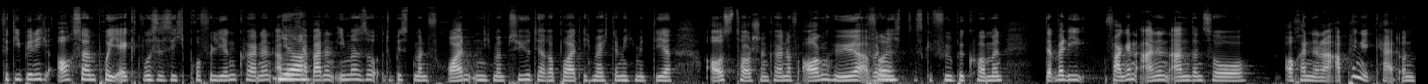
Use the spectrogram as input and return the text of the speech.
für die bin ich auch so ein Projekt, wo sie sich profilieren können. Aber Ja. ich war dann immer so, du bist mein Freund und nicht mein Psychotherapeut. Ich möchte mich mit dir austauschen können auf Augenhöhe, aber Voll. nicht das Gefühl bekommen, da, weil die fangen an, an dann so auch in einer Abhängigkeit. Und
